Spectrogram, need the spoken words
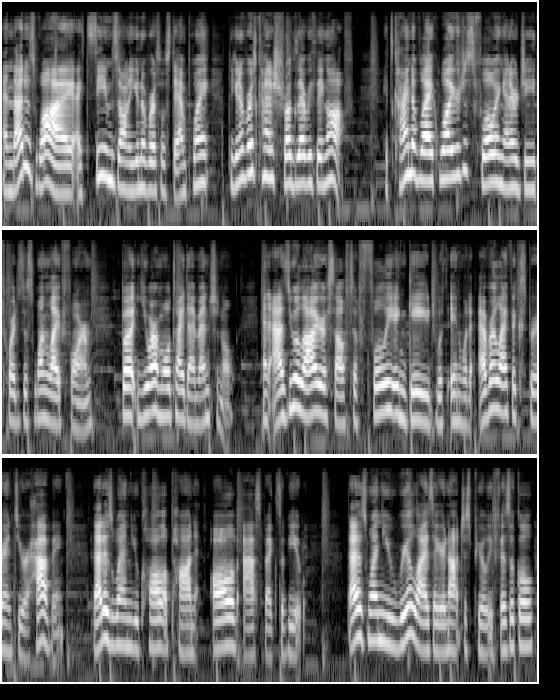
and that is why it seems, on a universal standpoint, the universe kind of shrugs everything off. It's kind of like, well, you're just flowing energy towards this one life form, but you are multidimensional. And as you allow yourself to fully engage within whatever life experience you are having, that is when you call upon all of aspects of you. That is when you realize that you're not just purely physical,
